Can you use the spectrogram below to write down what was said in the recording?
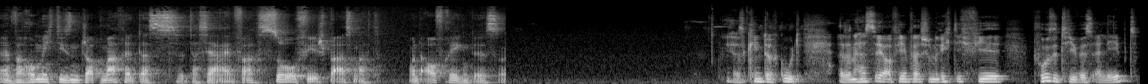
äh, warum ich diesen Job mache, dass, dass er einfach so viel Spaß macht und aufregend ist. Ja, das klingt doch gut. Also dann hast du ja auf jeden Fall schon richtig viel Positives erlebt.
